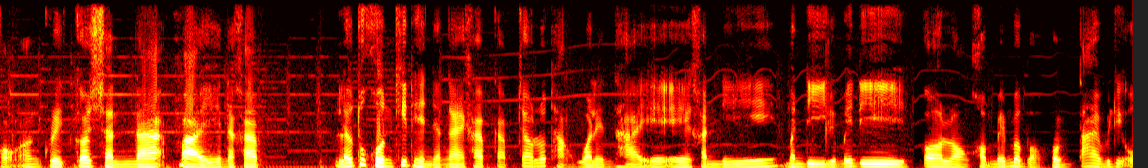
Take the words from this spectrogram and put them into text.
ของอังกฤษก็ชนะไปนะครับ แล้วทุกคนคิดเห็นยังไงครับกับเจ้ารถถังวาเลนไทน์ AA คันนี้มันดีหรือไม่ดี ก็ลองคอมเมนต์มาบอกผมใต้วิดีโอ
